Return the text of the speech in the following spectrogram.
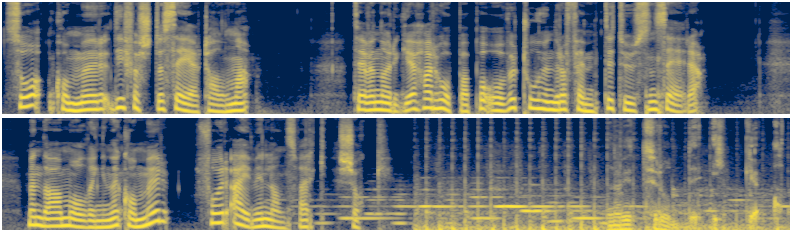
Så kommer de første seertallene. TV Norge har håpa på over 250 000 seere. Men da målingene kommer, får Eivind Landsverk sjokk. Når vi trodde ikke at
